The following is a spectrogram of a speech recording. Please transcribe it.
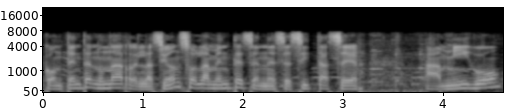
contenta en una relación, solamente se necesita ser amigo,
